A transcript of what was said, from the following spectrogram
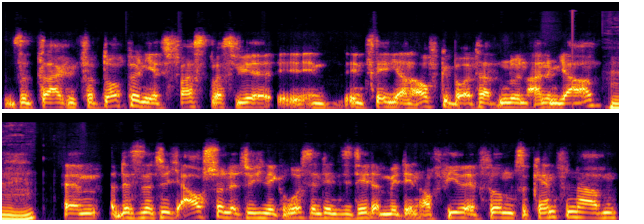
sozusagen verdoppeln jetzt fast, was wir in, in zehn Jahren aufgebaut hatten, nur in einem Jahr. Mhm. Ähm, das ist natürlich auch schon natürlich eine große Intensität, mit denen auch viele Firmen zu kämpfen haben.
